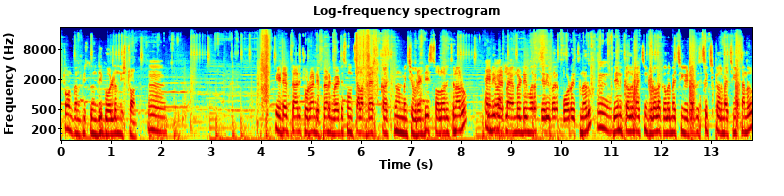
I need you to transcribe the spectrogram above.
stone కనిపిస్తుంది గోల్డెన్ స్టోన్. ఈ టైప్ సారీ చూడండి డిఫరెంట్ వెరైటీస్ ఉంది చాలా బెస్ట్ కలెక్షన్ మంచి వెరైటీస్ సోలార్ ఇచ్చినారు దీనికి. అట్లా embroidery work zari work border ఇచ్చినారు మ్మ్. దీనికి కలర్ మ్యాచింగ్ చూడాలి కలర్ మ్యాచింగ్ ఈ టైప్ సిక్స్ కలర్ మ్యాచింగ్ ఇస్తున్నారు.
